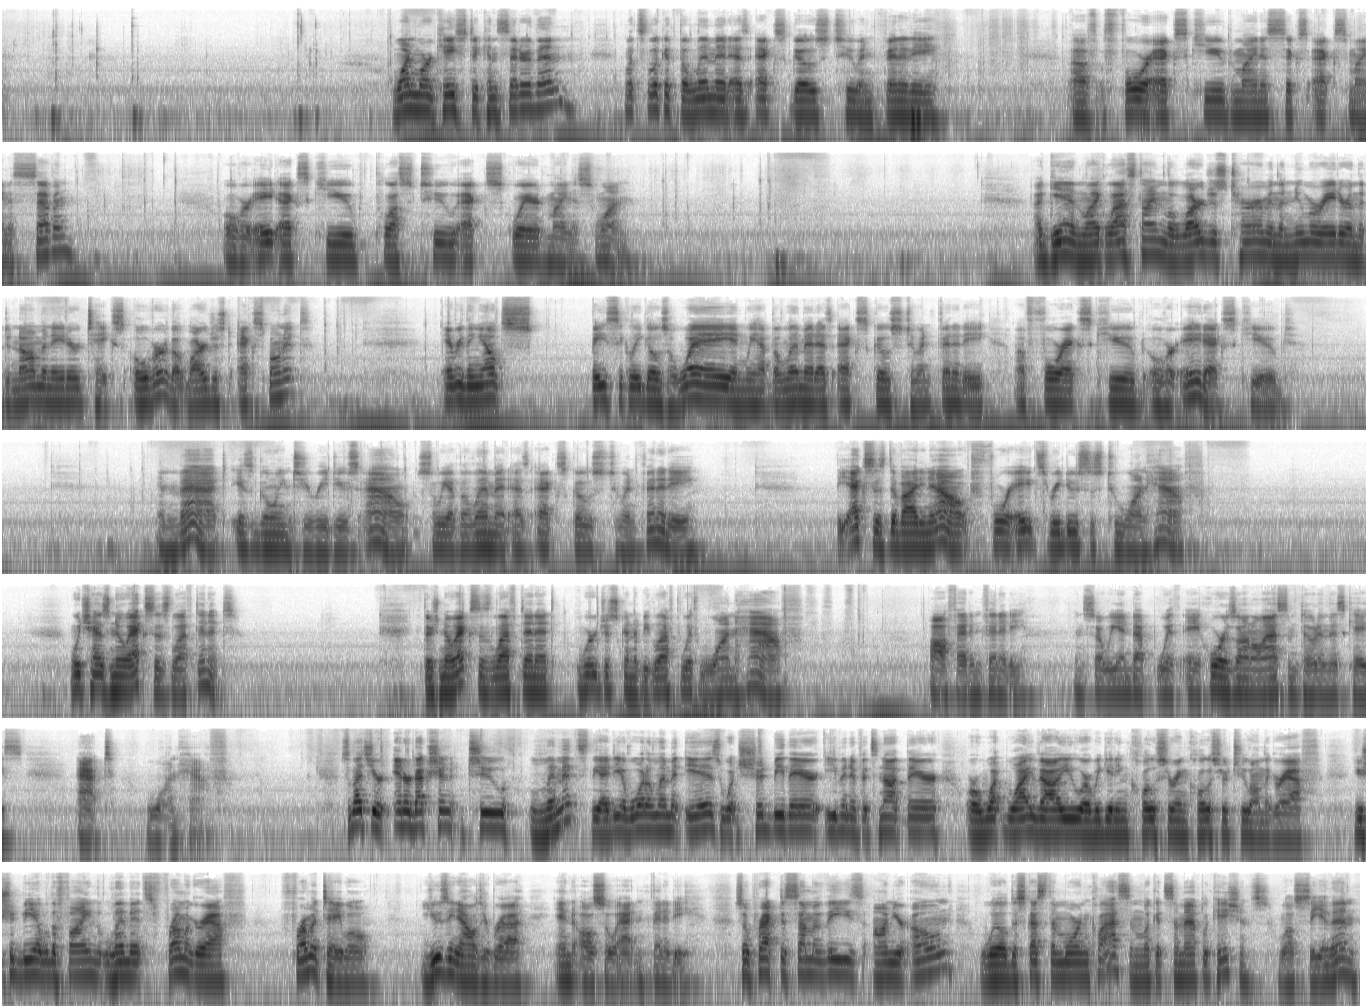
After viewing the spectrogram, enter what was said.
One more case to consider then. Let's look at the limit as x goes to infinity of 4x cubed minus 6x minus 7 over 8x cubed plus 2x squared minus 1. Again, like last time, the largest term in the numerator and the denominator takes over, the largest exponent. Everything else basically goes away, and we have the limit as x goes to infinity of 4x cubed over 8x cubed. And that is going to reduce out. So we have the limit as x goes to infinity. The x is dividing out. 4 eighths reduces to 1 half, which has no x's left in it. If there's no x's left in it, we're just going to be left with 1 half off at infinity. And so we end up with a horizontal asymptote, in this case, at 1 half. So that's your introduction to limits, the idea of what a limit is, what should be there, even if it's not there, or what y value are we getting closer and closer to on the graph. You should be able to find limits from a graph, from a table, using algebra, and also at infinity. So practice some of these on your own. We'll discuss them more in class and look at some applications. We'll see you then.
